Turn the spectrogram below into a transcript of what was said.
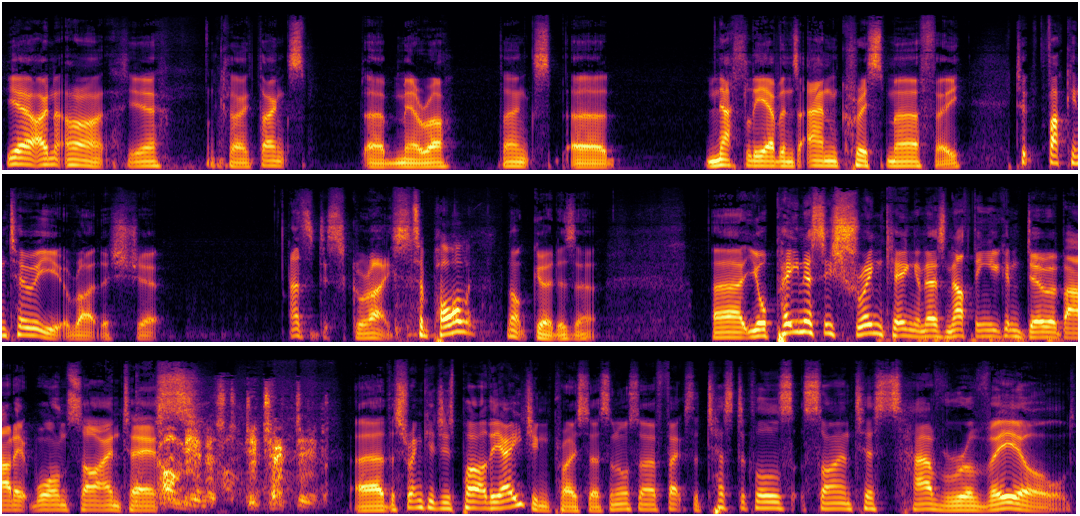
yeah. I know. All right. Yeah. Okay. Thanks, uh, Mirror. Thanks, uh, Natalie Evans and Chris Murphy. Took fucking two of you to write this shit. That's a disgrace. It's appalling. Not good, is it? Uh, your penis is shrinking and there's nothing you can do about it, warn scientists. Communist detected. Uh, the shrinkage is part of the aging process and also affects the testicles, scientists have revealed.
